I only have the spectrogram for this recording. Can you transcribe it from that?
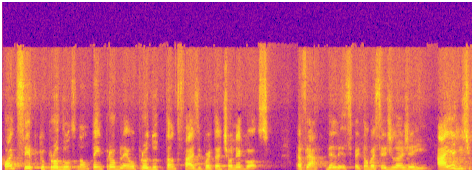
pode ser, porque o produto não tem problema, o produto tanto faz, o importante é o negócio. Eu falei: ah, beleza, então vai ser de lingerie. Aí a gente,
